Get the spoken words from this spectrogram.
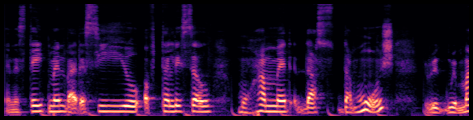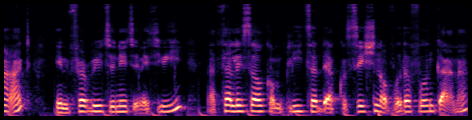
In a statement by the CEO of Telecel, Mohamed Damush, re- remarked in February 2023 that Telecel completed the acquisition of Vodafone Ghana,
